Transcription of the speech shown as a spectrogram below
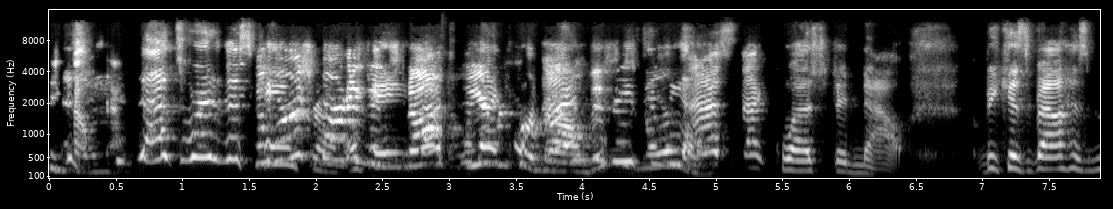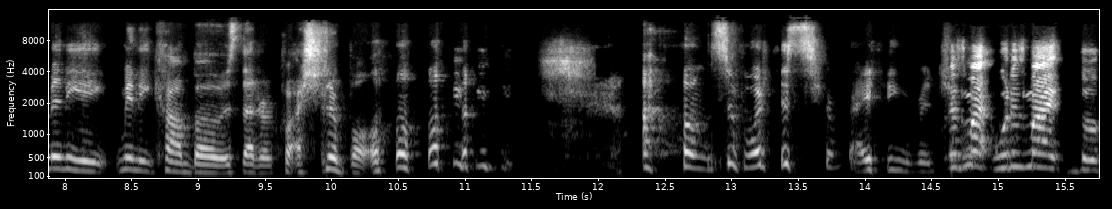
That's where this the came worst from. part is it's not That's weird for Val. This is normal. Ask that question now because Val has many many combos that are questionable. um, so what is your writing ritual? What is my what is my the,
